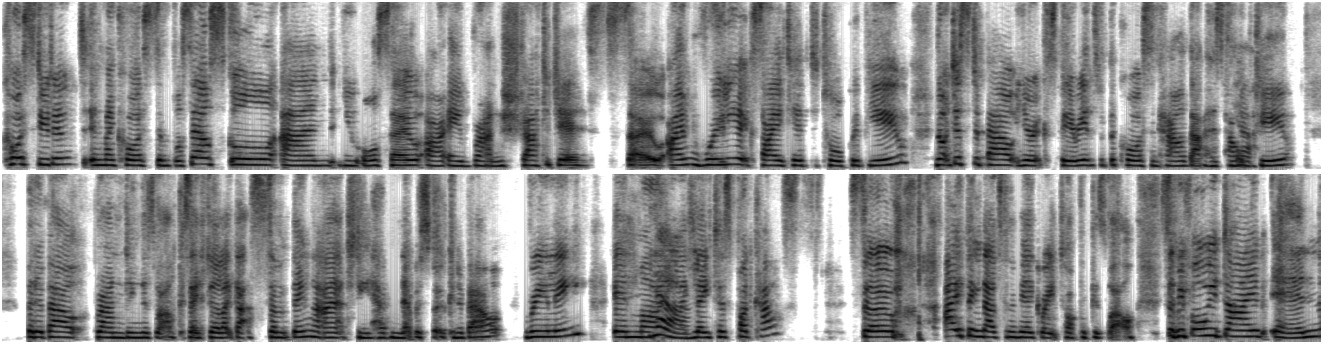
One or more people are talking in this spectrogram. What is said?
course student in my course Simple Sales School, and you also are a brand strategist. So I'm really excited to talk with you, not just about your experience with the course and how that has helped yeah. you, but about branding as well, because I feel like that's something that I actually have never spoken about really in my yeah. latest podcasts. So I think that's going to be a great topic as well. So before we dive in,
